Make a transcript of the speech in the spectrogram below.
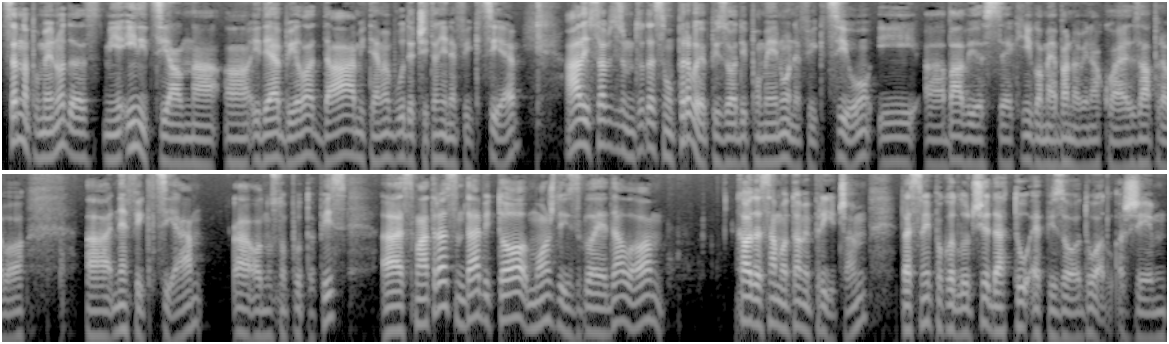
sam napomenuo da mi je inicijalna ideja bila da mi tema bude čitanje nefikcije, ali s obzirom na to da sam u prvoj epizodi pomenuo nefikciju i a, bavio se knjigom Ebanovina koja je zapravo a, nefikcija, a, odnosno putopis, a, smatrao sam da bi to možda izgledalo kao da samo o tome pričam, pa sam ipak odlučio da tu epizodu odložim.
